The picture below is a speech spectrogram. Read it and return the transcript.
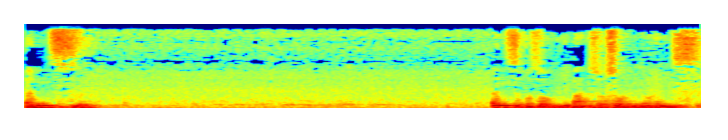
恩慈，恩慈不是我们一般所说的那种恩慈，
